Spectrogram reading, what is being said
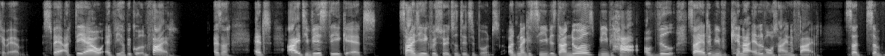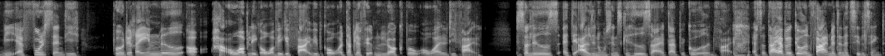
kan være svært, det er jo, at vi har begået en fejl. Altså, at ej, de vidste ikke, at så har de ikke researchet det til bunds. Og man kan sige, hvis der er noget, vi har og ved, så er det, at vi kender alle vores egne fejl. Så, så vi er fuldstændig på det rene med og har overblik over, hvilke fejl vi begår, og der bliver ført en logbog over alle de fejl. Således, at det aldrig nogensinde skal hedde sig, at der er begået en fejl. Altså, der er begået en fejl, men den er tiltænkt.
